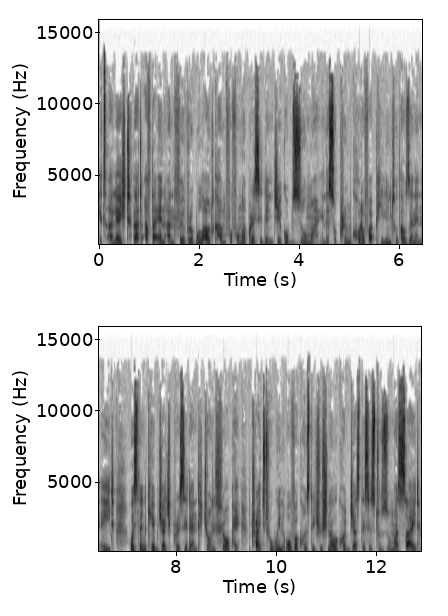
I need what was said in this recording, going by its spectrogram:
It's alleged that after an unfavorable outcome for former President Jacob Zuma in the Supreme Court of Appeal in 2008, Western Cape Judge President John Hlophe tried to win over Constitutional Court justices to Zuma's side.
